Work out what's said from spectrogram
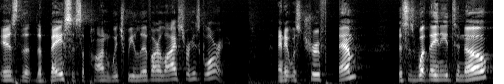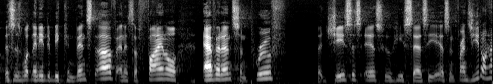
is the, the basis upon which we live our lives for His glory. And it was true for them. This is what they need to know. This is what they need to be convinced of. And it's a final evidence and proof that Jesus is who He says He is. And friends, you don't have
